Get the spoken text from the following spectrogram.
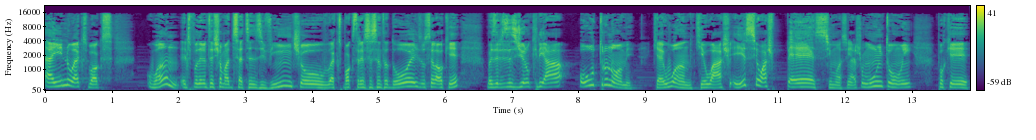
Aí no Xbox One, eles poderiam ter chamado de 720 ou Xbox 362 ou sei lá o que, mas eles decidiram criar outro nome, que é o One, que eu acho, esse eu acho péssimo, assim, acho muito ruim, porque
